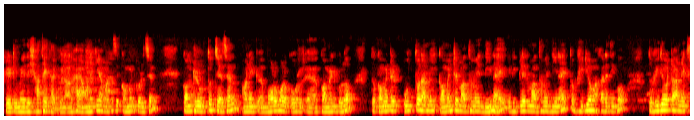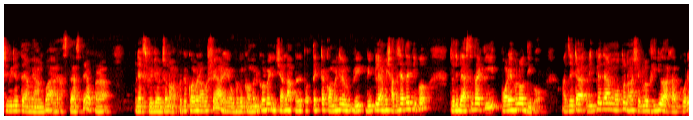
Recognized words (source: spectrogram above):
ক্রিয়েটিভ মেয়েদের সাথেই থাকবেন। আর হ্যাঁ অনেকেই আমার কাছে কমেন্ট করেছেন কমেন্টের উত্তর চেয়েছেন, অনেক বড় বড় কমেন্টগুলো তো কমেন্টের উত্তর আমি কমেন্টের মাধ্যমে দিই নাই রিপ্লাইয়ের মাধ্যমে দিই নাই, তো ভিডিও আকারে দিব। তো ভিডিওটা নেক্সট ভিডিওতে আমি আনব, আর আস্তে আস্তে আপনারা নেক্সট ভিডিওর জন্য অপেক্ষা করবেন অবশ্যই, আর এভাবে কমেন্ট করবেন ইনশাল্লাহ আপনাদের প্রত্যেকটা কমেন্টের রিপ্লাই আমি সাথে সাথেই দিব। যদি ব্যস্ত থাকি, পরে হলেও দিব। আর যেটা রিপ্লে দেওয়ার মতো না, সেগুলো ভিডিও আকার করে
